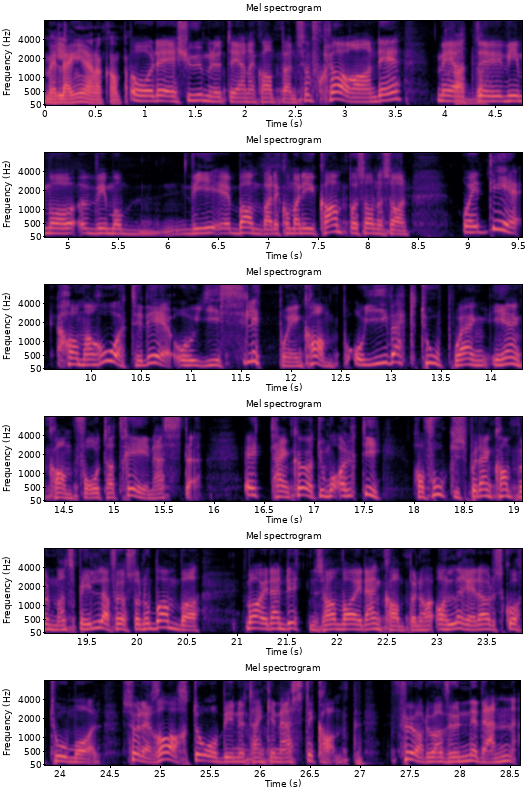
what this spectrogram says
Med lenge igjen av kampen. og det er 20 minutter igjen av kampen. Så forklarer han det med at vi må, vi må vi, Bamba, det kommer ny kamp, og sånn og sånn. Og det, Har man råd til det, å gi slipp på en kamp, og gi vekk to poeng i en kamp for å ta tre i neste? Jeg tenker jo at du må alltid ha fokus på den kampen man spiller først. Og når Bamba var i den dytten så han var i den kampen og allerede hadde skåret to mål, så er det rart da å begynne å tenke neste kamp før du har vunnet denne.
